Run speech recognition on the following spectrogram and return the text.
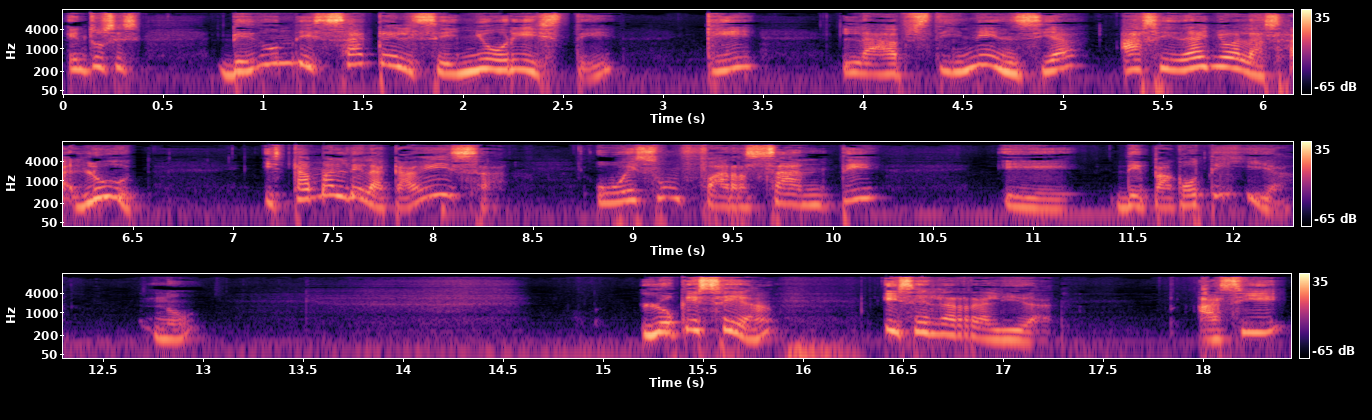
Entonces, ¿de dónde saca el señor este que la abstinencia hace daño a la salud? ¿Está mal de la cabeza? ¿O es un farsante de pacotilla? ¿No? Lo que sea, esa es la realidad. Así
